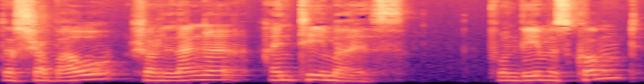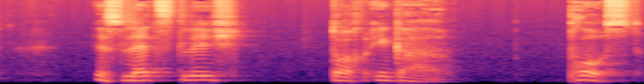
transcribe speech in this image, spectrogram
dass Schabau schon lange ein Thema ist. Von wem es kommt, ist letztlich doch egal. Prost!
